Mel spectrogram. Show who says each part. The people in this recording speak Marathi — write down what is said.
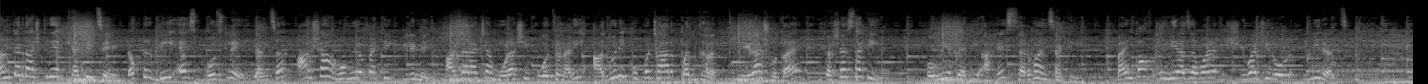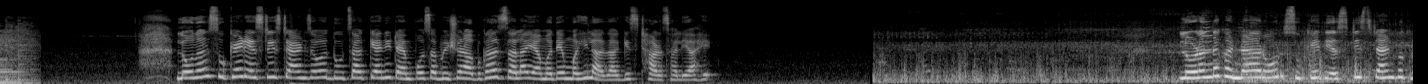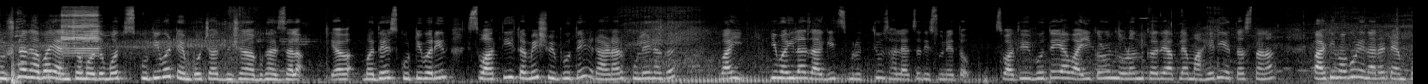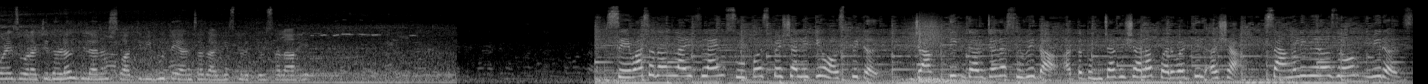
Speaker 1: आंतरराष्ट्रीय ख्यातीचे डॉक्टर बी एस भोसले यांचं आशा होमिओपॅथिक क्लिनिक आजाराच्या मुळाशी पोहोचणारी आधुनिक उपचार पद्धत. निराश होत आहे कशासाठी? होमिओपॅथी आहे सर्वांसाठी. बँक ऑफ इंडिया जवळ Shivaji road Miraj.
Speaker 2: Lonand Sukhed S T स्टँडजवळ दुचाकी आणि टेम्पोचा भीषण अपघात झाला. यामध्ये महिला जागीच ठार झाली आहे. Lonand Khandala road Sukhet S T stand व कृष्णा धाबा यांच्या मधोमध स्कूटी व टेम्पोच्यात भीषण अपघात झाला. यामध्ये स्कूटीवरील स्वाती रमेश विभूते राहणार फुलेनगर वाई ही महिला जागीच मृत्यू झाल्याचं दिसून येतं. स्वाती विभूते या वाईकडून लोणंदकडे आपल्या माहेरी येत असताना पाठीमागून येणाऱ्या टेम्पोने जोराची धडक दिल्यानं स्वाती विभूते यांचा जागीच मृत्यू झाला आहे.
Speaker 3: Seva Sadan lifeline super speciality hospital जागतिक दर्जाच्या सुविधा आता तुमच्या खिशाला परवडतील अशा सांगली मिरज रोड मिरज.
